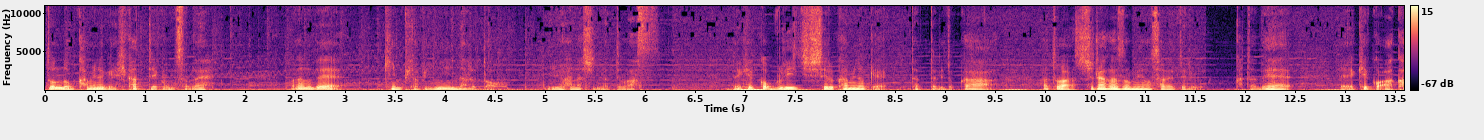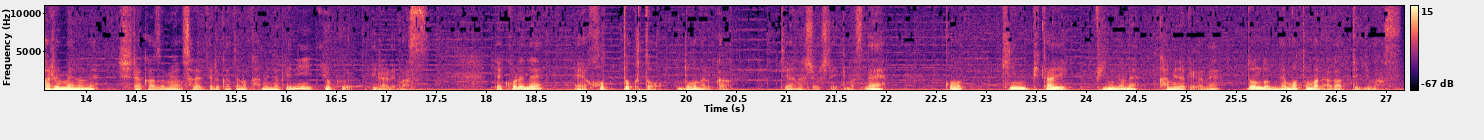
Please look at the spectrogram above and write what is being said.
どんどん髪の毛が光っていくんですよね。なので金ピカピになるという話になってます。で結構ブリーチしてる髪の毛だったりとかあとは白髪染めをされてる方で、えー、結構明るめのね白髪染めをされてる方の髪の毛によく見られます。でこれね、えー、ほっとくとどうなるかっていう話をしていきますね。この金ピカピンのね髪の毛がねどんどん根元まで上がっていきます。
